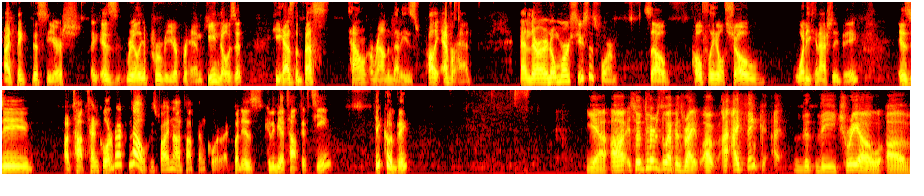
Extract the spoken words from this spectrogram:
I think this year is really a prove year for him. He knows it. He has the best talent around him that he's probably ever had, and there are no more excuses for him. So hopefully he'll show what he can actually be. Is he a top 10 quarterback? No, he's probably not a top 10 quarterback, but is could he be a top 15? It could be. Yeah. Uh, so in terms of the weapons, right? Uh, I, I, think uh, the, the trio of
